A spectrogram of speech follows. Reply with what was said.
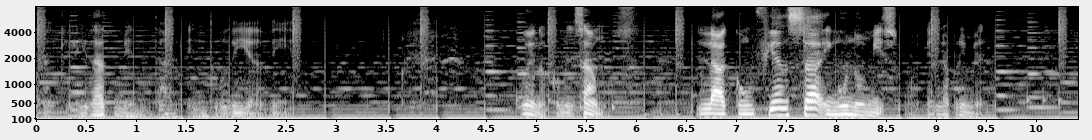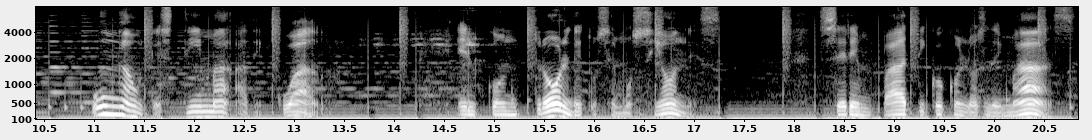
tranquilidad mental en tu día a día. Bueno, comenzamos. La confianza en uno mismo es la primera un autoestima adecuado, el control de tus emociones, ser empático con los demás,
